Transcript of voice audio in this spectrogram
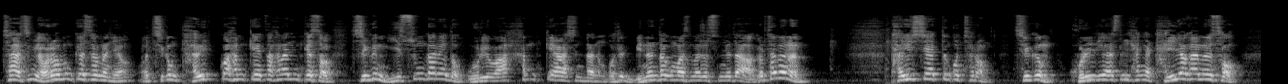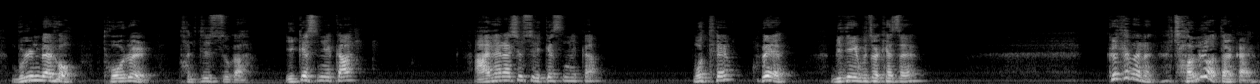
자, 지금 여러분께서는요, 어, 지금 다윗과 함께 했던 하나님께서 지금 이 순간에도 우리와 함께 하신다는 것을 믿는다고 말씀하셨습니다. 그렇다면은, 다윗이 했던 것처럼 지금 골리앗을 향해 달려가면서 물매로 돌을 던질 수가 있겠습니까? 아멘 하실 수 있겠습니까? 못해요? 왜요? 믿음이 부족해서요? 그렇다면 저는 어떨까요?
